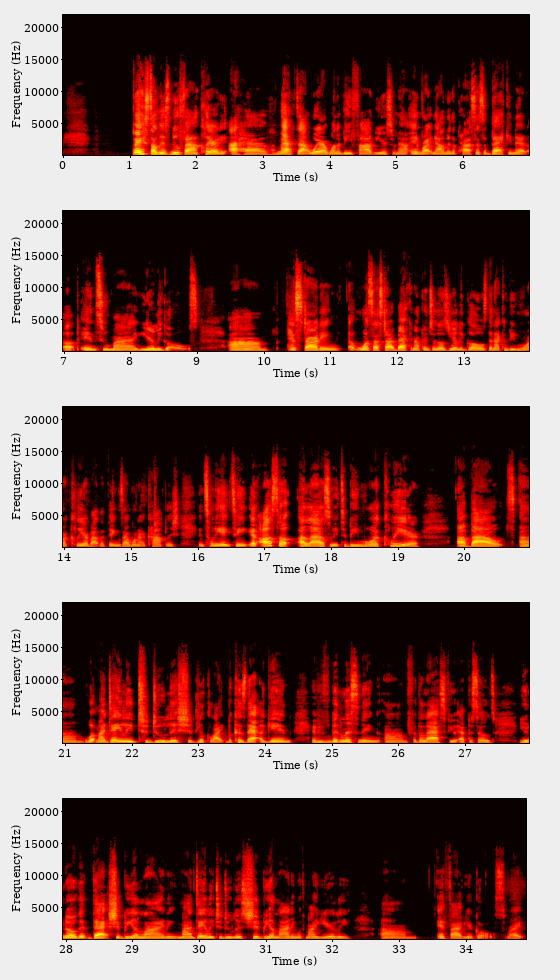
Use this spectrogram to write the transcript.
Based on this newfound clarity, I have mapped out where I want to be five years from now. And right now, I'm in the process of backing that up into my yearly goals. Um, and starting, uh, once I start backing up into those yearly goals, then I can be more clear about the things I want to accomplish in 2018. It also allows me to be more clear about um, what my daily to-do list should look like because that again if you've been listening um, for the last few episodes you know that that should be aligning my daily to-do list should be aligning with my yearly um, and five-year goals right?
